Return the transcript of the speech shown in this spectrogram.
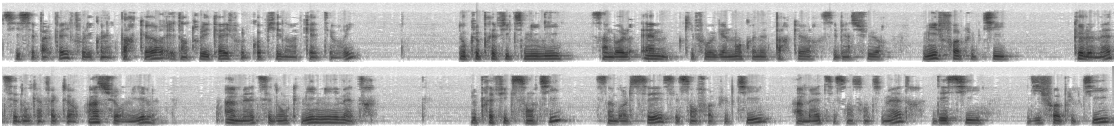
Si ce n'est pas le cas, il faut les connaître par cœur. Et dans tous les cas, il faut le copier dans votre cahier de théorie. Donc le préfixe milli, symbole m, qu'il faut également connaître par cœur, c'est bien sûr 1000 fois plus petit que le mètre, c'est donc un facteur 1 sur 1000. 1 mètre, c'est donc 1000 mm. Le préfixe centi, symbole c, c'est 100 fois plus petit. 1 mètre, c'est 100 cm. Déci, 10 fois plus petit.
